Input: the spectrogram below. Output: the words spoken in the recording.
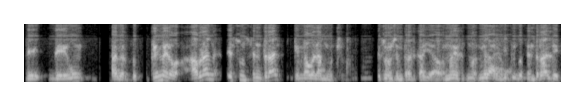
de, de un... A ver, pr- primero, Abraham es un central que no habla mucho, es un central callado, no es, no, no es el típico central de,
